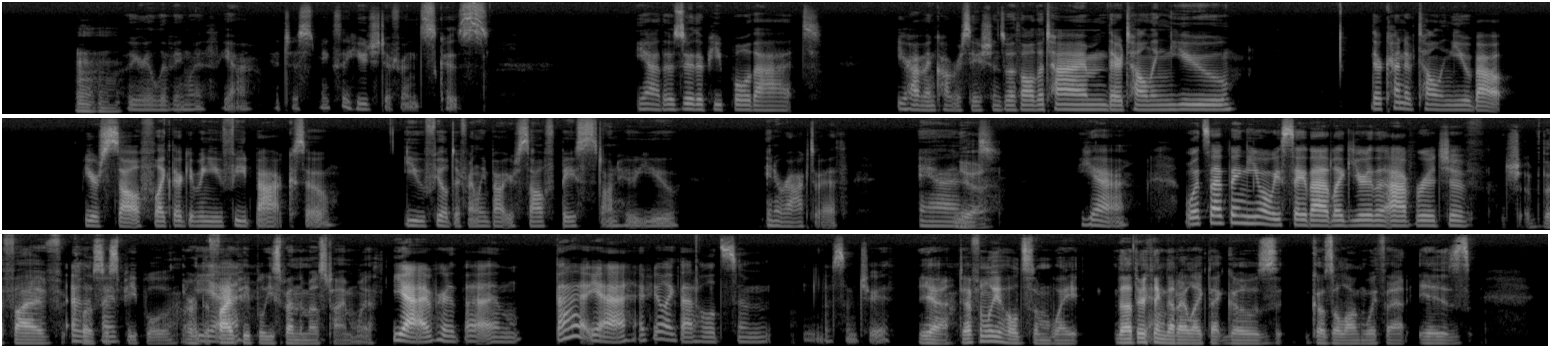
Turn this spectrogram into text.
hmm who you're living with. Yeah, it just makes a huge difference cuz yeah, those are the people that you're having conversations with all the time. They're telling you they're kind of telling you about yourself, like they're giving you feedback so you feel differently about yourself based on who you interact with. And Yeah. yeah. What's that thing you always say that like you're the average of Of the five of the closest five people, or the Yeah. five people you spend the most time with. Yeah, I've heard that and that yeah, I feel like that holds some some truth. Yeah, definitely holds some weight. The other Yeah. thing that I like that goes goes along with that is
